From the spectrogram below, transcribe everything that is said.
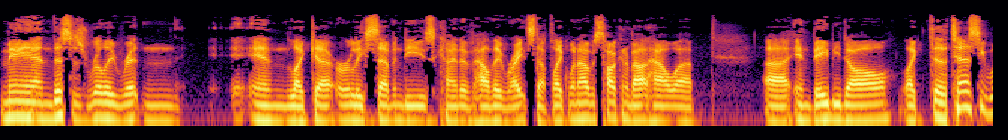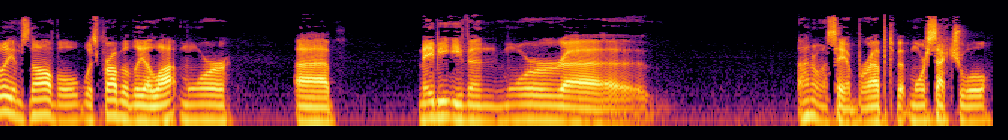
man, this is really written in like uh, early 70s kind of how they write stuff like when i was talking about how uh, uh, in baby doll like the tennessee williams novel was probably a lot more uh, maybe even more uh, i don't want to say abrupt but more sexual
